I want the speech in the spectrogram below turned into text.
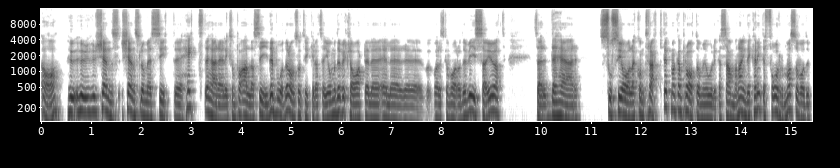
ja, hur, hur, hur käns, känslomässigt eh, hett det här är liksom på alla sidor. Både de som tycker att så, jo, men det är väl klart eller, eller eh, vad det ska vara. Och det visar ju att så här, det här sociala kontraktet man kan prata om i olika sammanhang, det kan inte formas av vad du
